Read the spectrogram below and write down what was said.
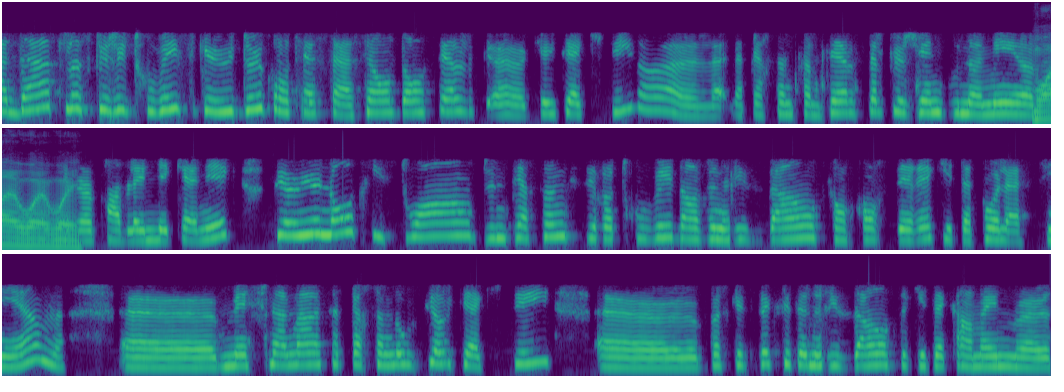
À date, là, ce que j'ai trouvé, c'est qu'il y a eu deux contestations, dont celle euh, qui a été acquittée, là, euh, la, la personne comme telle, celle que je viens de vous nommer, euh, Ouais, ouais, ouais. un problème mécanique. Puis il y a eu une autre histoire d'une personne qui s'est retrouvée dans une résidence qu'on considérait qui n'était pas la sienne, Euh, mais finalement cette personne-là aussi a été acquittée euh, parce qu'elle disait que c'était une résidence qui était quand même euh,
